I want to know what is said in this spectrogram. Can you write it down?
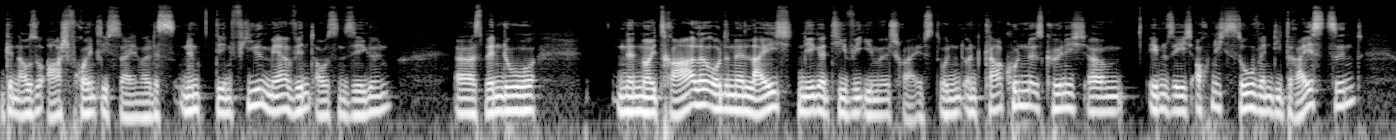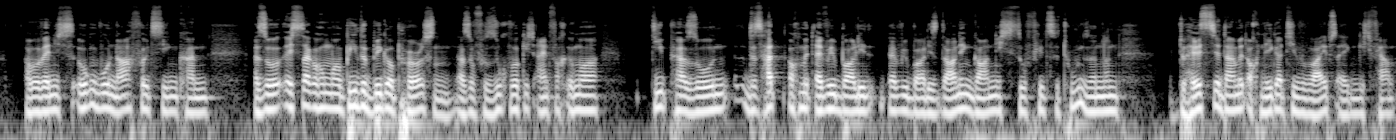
genauso arschfreundlich sein, weil das nimmt den viel mehr Wind aus den Segeln, äh, als wenn du eine neutrale oder eine leicht negative E-Mail schreibst. Und, und klar, Kunde ist König, ähm, eben sehe ich auch nicht so, wenn die dreist sind, aber wenn ich es irgendwo nachvollziehen kann, also ich sage auch immer, be the bigger person. Also versuch wirklich einfach immer die Person, das hat auch mit Everybody, Everybody's Darling gar nicht so viel zu tun, sondern du hältst dir damit auch negative Vibes eigentlich fern.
